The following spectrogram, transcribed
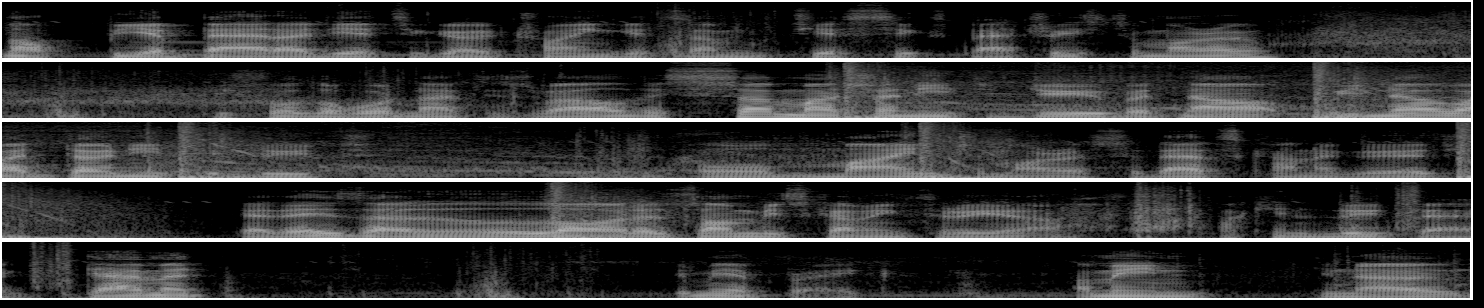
not be a bad idea to go try and get some tier 6 batteries tomorrow. Before the Horde Night as well. There's so much I need to do, but now we know I don't need to loot or mine tomorrow, so that's kind of good. Yeah, there's a lot of zombies coming through here. Oh, fucking loot bag. Damn it. Give me a break. I mean, you know,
